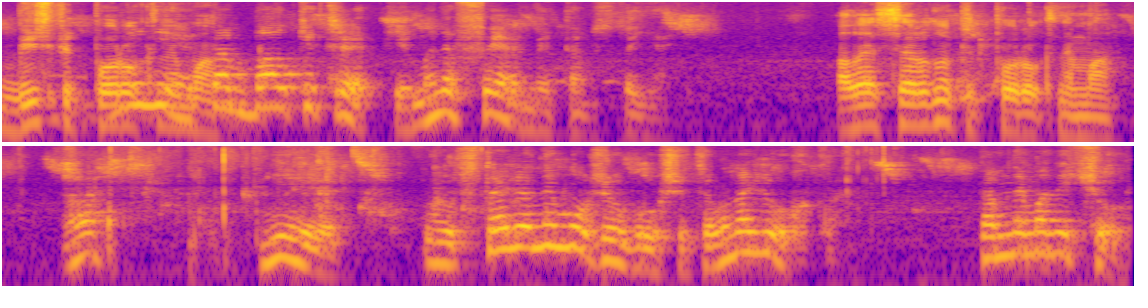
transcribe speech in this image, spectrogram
Більш підпорок ні, ні, нема. там балки крепкі, в мене ферми там стоять. Але все одно підпорок нема. А? Ні, стеля не може обрушитися, вона легка. Там нема нічого.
